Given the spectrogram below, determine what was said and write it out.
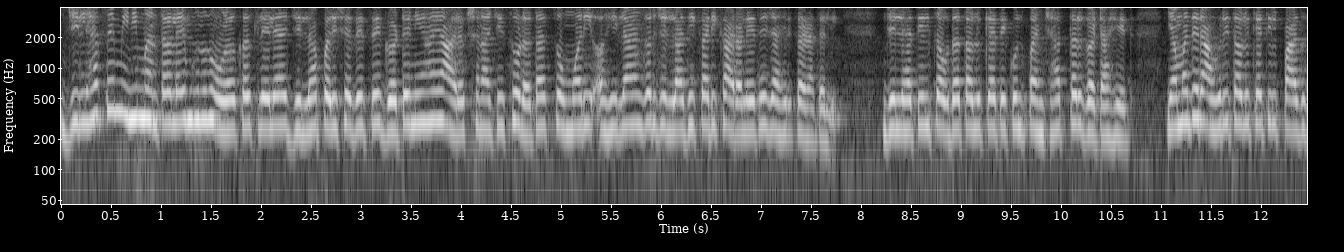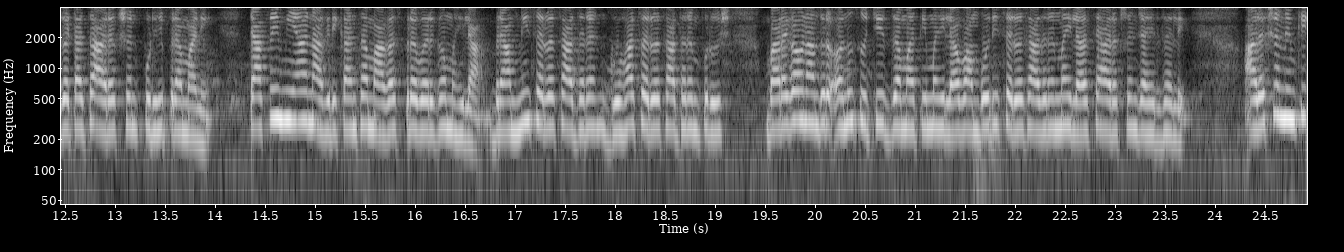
जिल्ह्याचे मिनी मंत्रालय म्हणून ओळख असलेल्या जिल्हा परिषदेचे गटनिहाय आरक्षणाची सोडत आज सोमवारी अहिल्यानगर जिल्हाधिकारी कार्यालय येथे जाहीर करण्यात आली. जिल्ह्यातील चौदा तालुक्यात एकूण पंच्याहत्तर गट आहेत. यामध्ये राहुरी तालुक्यातील पाच गटाचं आरक्षण पुढीलप्रमाणे. टाकळी मिया नागरिकांचा मागास प्रवर्ग महिला ब्राह्मणी सर्वसाधारण गुहा सर्वसाधारण पुरुष बारगाव नांदूर अनुसूचित जमाती महिला वांबोरी सर्वसाधारण महिला असे आरक्षण जाहीर झाले. आरक्षण नेमकी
